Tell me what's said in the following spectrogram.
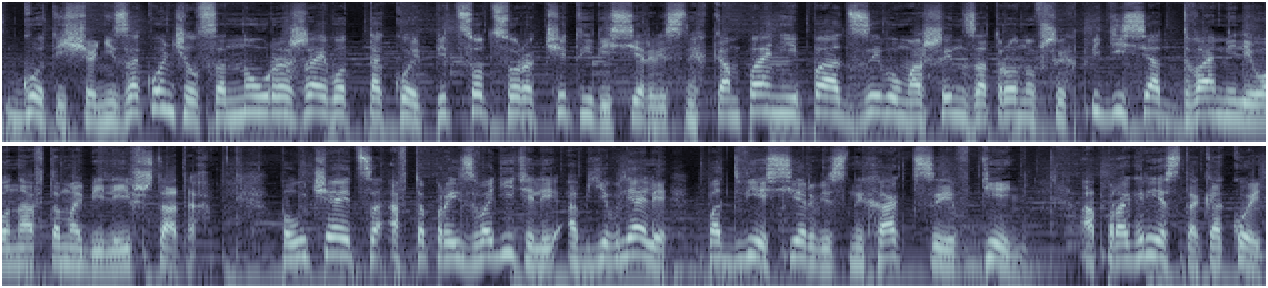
Год еще не закончился, но урожай вот такой. 544 сервисных компаний по отзыву машин, затронувших 52 миллиона автомобилей в Штатах. Получается, автопроизводители объявляли по две сервисных акции в день. А прогресс-то какой?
